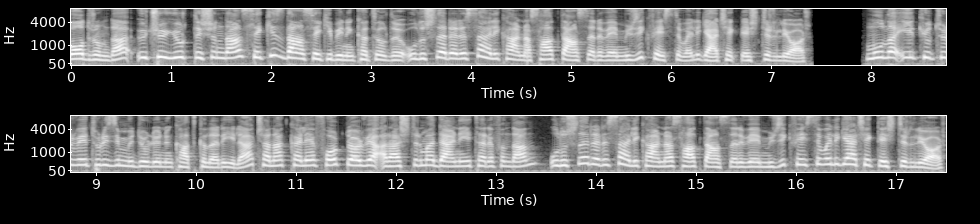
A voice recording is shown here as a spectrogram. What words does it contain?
Bodrum'da 3'ü yurt dışından 8 dans ekibinin katıldığı Uluslararası Halikarnas Halk Dansları ve Müzik Festivali gerçekleştiriliyor. Muğla İl Kültür ve Turizm Müdürlüğü'nün katkılarıyla Çanakkale Folklor ve Araştırma Derneği tarafından Uluslararası Halikarnas Halk Dansları ve Müzik Festivali gerçekleştiriliyor.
